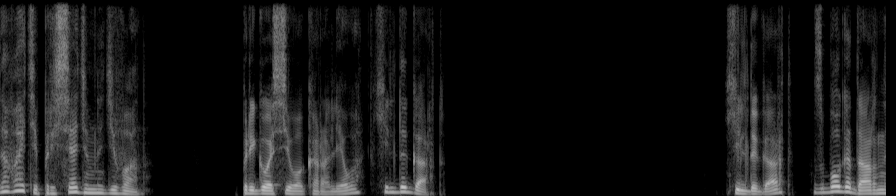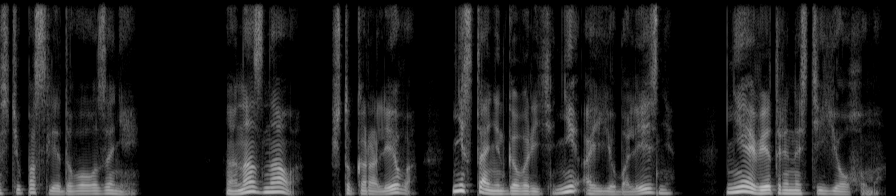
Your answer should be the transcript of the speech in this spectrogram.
«Давайте присядем на диван», — пригласила королева Хильдегард. Хильдегард с благодарностью последовала за ней. Она знала, что королева не станет говорить ни о ее болезни, ни о ветренности Йохума.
